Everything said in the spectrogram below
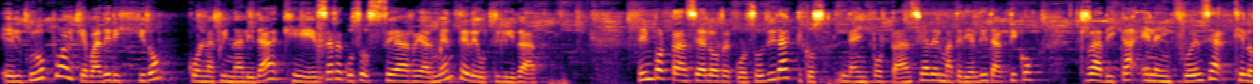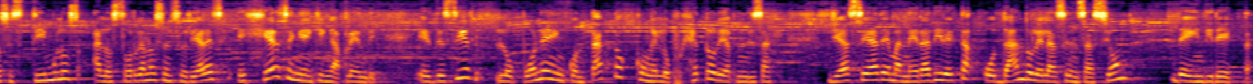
el grupo al que va dirigido con la finalidad que ese recurso sea realmente de utilidad. La importancia de los recursos didácticos. La importancia del material didáctico radica en la influencia que los estímulos a los órganos sensoriales ejercen en quien aprende, es decir, lo pone en contacto con el objeto de aprendizaje, ya sea de manera directa o dándole la sensación de indirecta.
